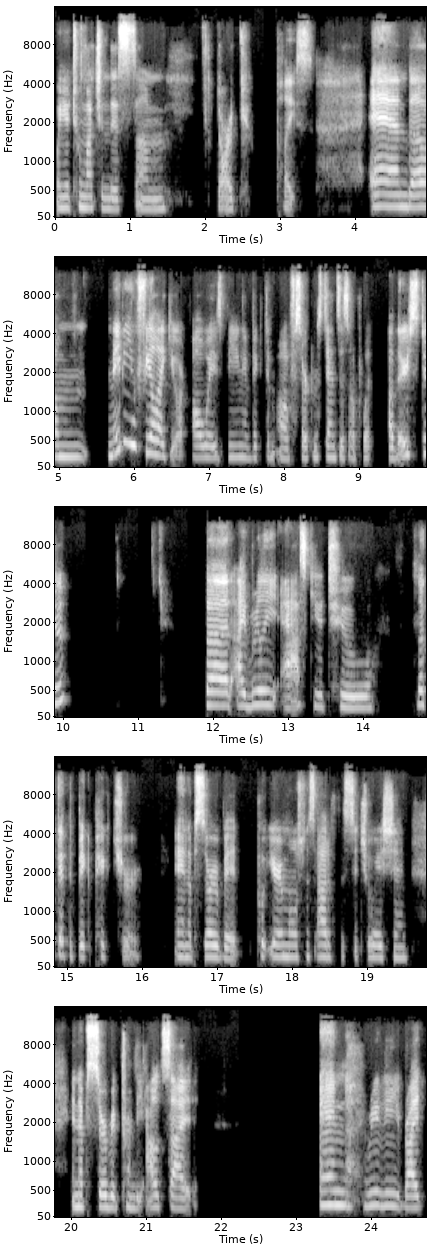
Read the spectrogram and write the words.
when you're too much in this um, dark place. And um, maybe you feel like you're always being a victim of circumstances of what others do. But i really ask you to look at the big picture and observe it. Put your emotions out of the situation and observe it from the outside. And really write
